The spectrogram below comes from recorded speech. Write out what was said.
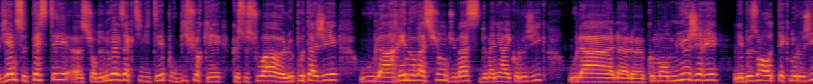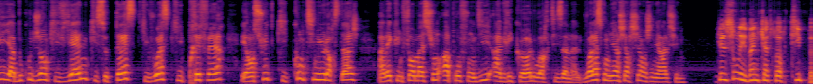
viennent se tester sur de nouvelles activités pour bifurquer, que ce soit le potager ou la rénovation du mas de manière écologique, ou la, comment mieux gérer les besoins en haute technologie, il y a beaucoup de gens qui viennent, qui se testent, qui voient ce qu'ils préfèrent et ensuite qui continuent leur stage avec une formation approfondie agricole ou artisanale. Voilà ce qu'on vient chercher en général chez nous. Quelles sont les 24 heures type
